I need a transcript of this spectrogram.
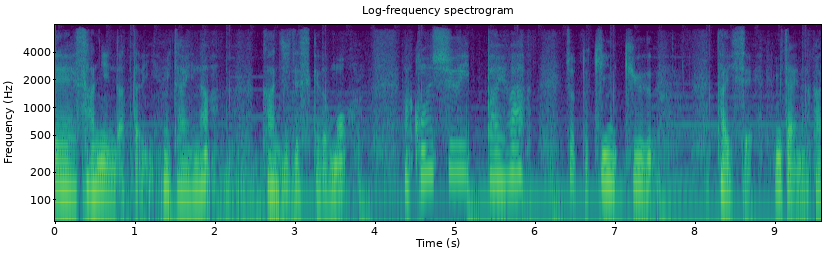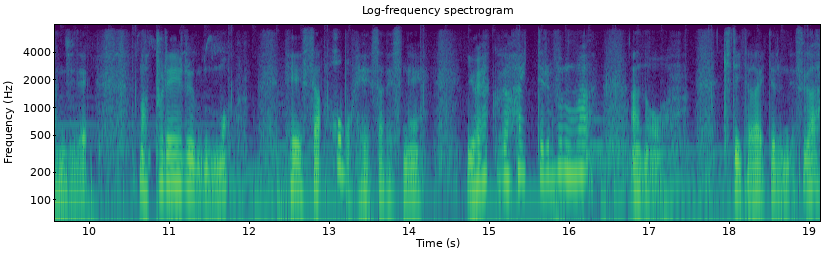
えー3人だったりみたいな感じですけども、まあ今週いっぱいはちょっと緊急体制みたいな感じで、まあ、プレイルームも閉鎖、ほぼ閉鎖ですね。予約が入ってる分はあの来ていただいてるんですが、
